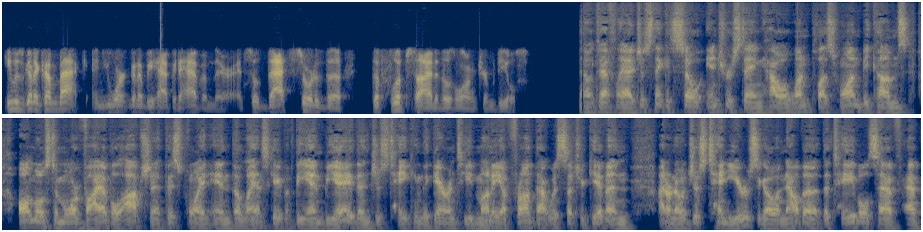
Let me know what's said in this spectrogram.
He was going to come back, and you weren't going to be happy to have him there. And so that's sort of the the flip side of those long term deals. No, definitely. I just think it's so interesting how a one plus one becomes almost a more viable option at this point in the landscape of the NBA than just taking the guaranteed money up front. That was such a given, I don't know, just 10 years ago. And now the, the tables have, have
